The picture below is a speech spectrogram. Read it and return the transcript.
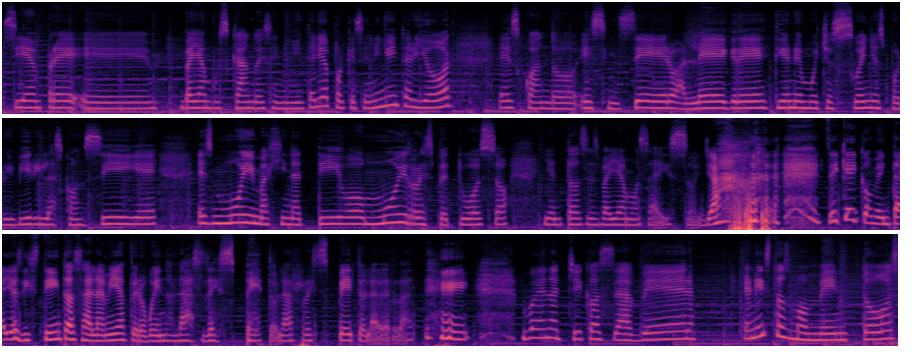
siempre eh, vayan buscando ese niño interior, porque ese niño interior es cuando es sincero, alegre, tiene muchos sueños por vivir y las consigue, es muy imaginativo, muy respetuoso y entonces vayamos a eso, ¿ya? sé que hay comentarios distintos a la mía, pero bueno, las respeto, las respeto, la verdad. bueno chicos, a ver, en estos momentos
